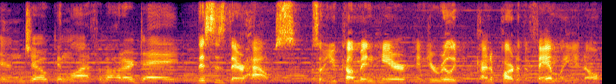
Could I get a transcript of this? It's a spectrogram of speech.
and joke and laugh about our day. This is their house. So you come in here and you're really kind of part of the family, you know.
